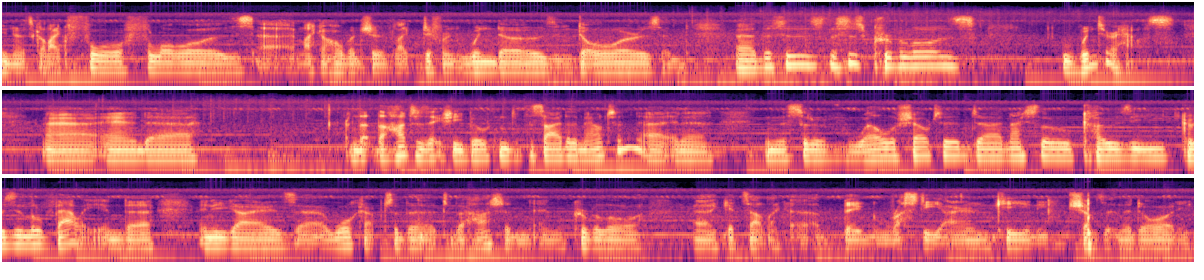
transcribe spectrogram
you know, it's got like four floors uh, and like a whole bunch of like different windows and doors. And uh, this is this is Cribbleaw's winter house, uh, and uh, the, the hut is actually built into the side of the mountain uh, in a in this sort of well sheltered, uh, nice little cozy cozy little valley. And uh, and you guys uh, walk up to the to the hut, and, and Cribbleaw uh, gets out like a, a big rusty iron key and he shoves it in the door and he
